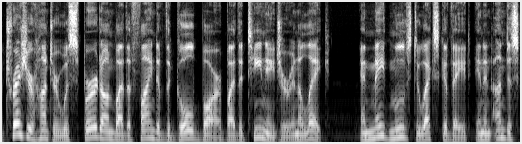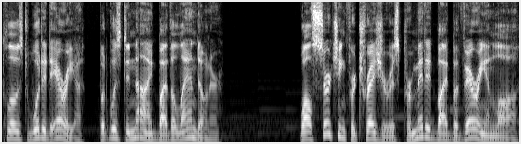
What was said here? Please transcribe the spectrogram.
treasure hunter was spurred on by the find of the gold bar by the teenager in a lake, and made moves to excavate in an undisclosed wooded area, but was denied by the landowner. While searching for treasure is permitted by Bavarian law,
